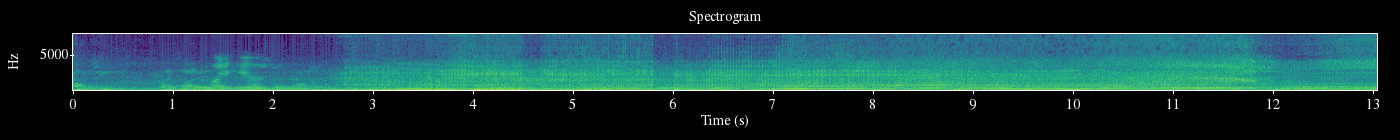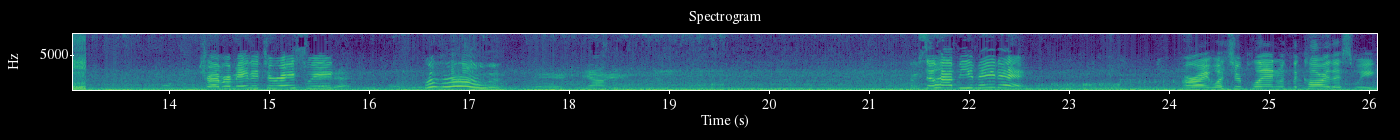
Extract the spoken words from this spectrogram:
LT. But I tell you, Right here. was good now. Trevor made it to race week. Woohoo! I'm so happy you made it. All right, what's your plan with the car this week?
